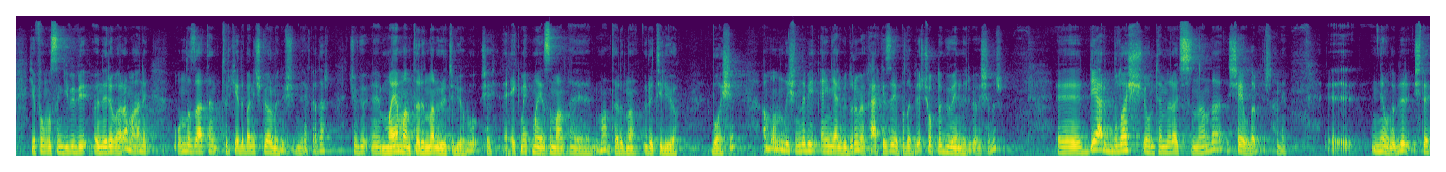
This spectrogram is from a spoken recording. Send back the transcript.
yapılmasın gibi bir öneri var ama hani onu da zaten Türkiye'de ben hiç görmedim şimdiye kadar. Çünkü e, maya mantarından üretiliyor bu şey. E, Ekmek mayası man- e, mantarından üretiliyor bu aşı. Ama onun dışında bir engel bir durum yok. Herkese yapılabilir. Çok da güvenilir bir aşıdır. Ee, diğer bulaş yöntemleri açısından da şey olabilir. Hani e, ne olabilir? İşte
